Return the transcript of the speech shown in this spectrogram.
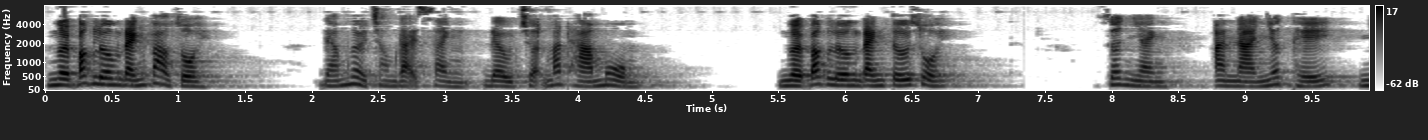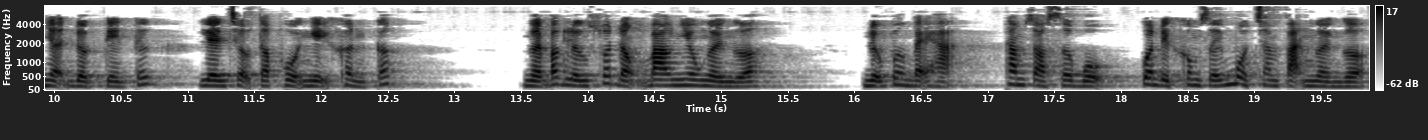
người Bắc Lương đánh vào rồi. Đám người trong đại sảnh đều trợn mắt há mồm. Người Bắc Lương đánh tới rồi. Rất nhanh, Anna nhất thế nhận được tin tức liền triệu tập hội nghị khẩn cấp. Người Bắc Lương xuất động bao nhiêu người ngựa? Nữ vương bệ hạ, thăm dò sơ bộ, quân địch không dưới 100 vạn người ngựa,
